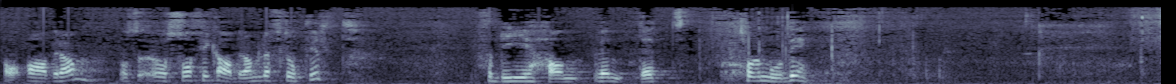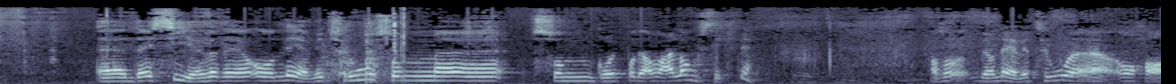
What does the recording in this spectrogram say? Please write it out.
Og, Abraham, og, så, og så fikk Abraham løftet oppfylt fordi han ventet tålmodig. Eh, de sier ved det å leve i tro som, eh, som går på det å være langsiktig. Altså, Det å leve i tro er å ha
